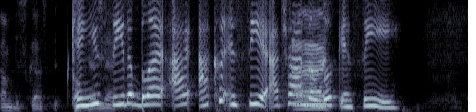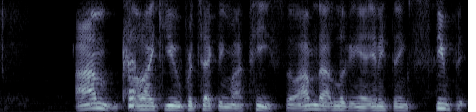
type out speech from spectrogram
I'm disgusted. Can Okay, you see the blood? I I couldn't see it. I tried to look and see. I'm like you protecting my peace, so I'm not looking at anything stupid.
